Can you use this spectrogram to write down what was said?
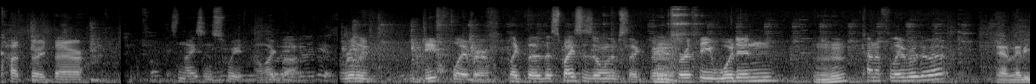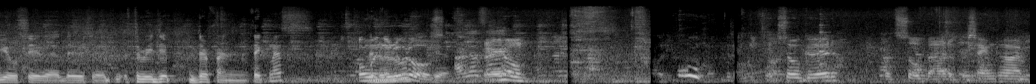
cut right there. It's nice and sweet. I like that. Really deep flavor. Like the, the spices are almost like very earthy, wooden kind of flavor to it. Yeah, maybe you'll see that there's a three different thickness. Oh, The and the noodles? noodles. Yeah. Damn. Ooh. So good, but so bad at the same time.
